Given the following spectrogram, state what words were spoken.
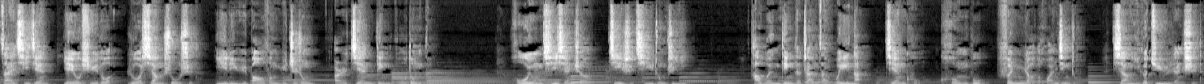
在其间，也有许多若橡树似的屹立于暴风雨之中而坚定不动的。胡永琪先生既是其中之一，他稳定地站在危难、艰苦、恐怖、纷扰的环境中，像一个巨人似的。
